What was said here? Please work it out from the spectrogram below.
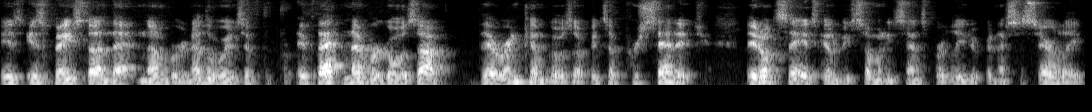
is, is based on that number. In other words, if the, if that number goes up, their income goes up. It's a percentage. They don't say it's going to be so many cents per liter necessarily.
